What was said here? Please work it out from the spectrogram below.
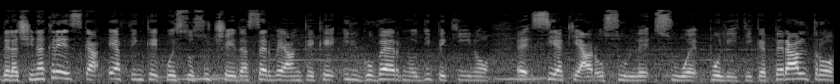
della Cina cresca e affinché questo succeda serve anche che il governo di Pechino eh, sia chiaro sulle sue politiche. Peraltro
